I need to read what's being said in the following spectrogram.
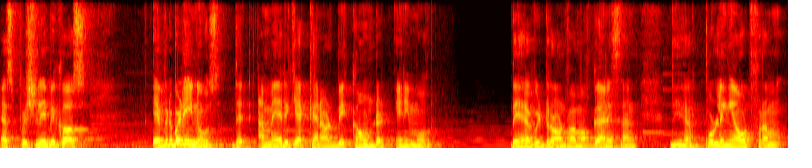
especially because everybody knows that America cannot be counted anymore. They have withdrawn from Afghanistan, they are pulling out from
